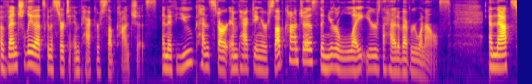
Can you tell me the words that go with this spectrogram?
eventually that's going to start to impact your subconscious. And if you can start impacting your subconscious, then you're light years ahead of everyone else. And that's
